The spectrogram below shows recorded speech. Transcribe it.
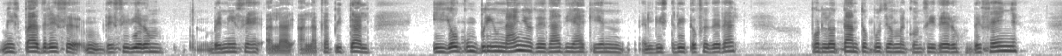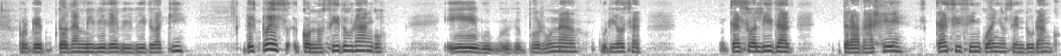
mis padres eh, decidieron venirse a la capital y yo cumplí un año de edad ya aquí en el Distrito Federal. Por lo tanto, pues yo me considero de feña, porque toda mi vida he vivido aquí. Después conocí Durango y por una curiosa casualidad trabajé casi cinco años en Durango,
